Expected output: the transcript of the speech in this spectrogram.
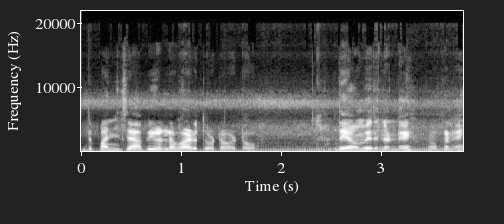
ഇത് പഞ്ചാബികളുടെ വാഴത്തോട്ടം കേട്ടോ അവൻ വരുന്നുണ്ടേ. നോക്കണേ.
